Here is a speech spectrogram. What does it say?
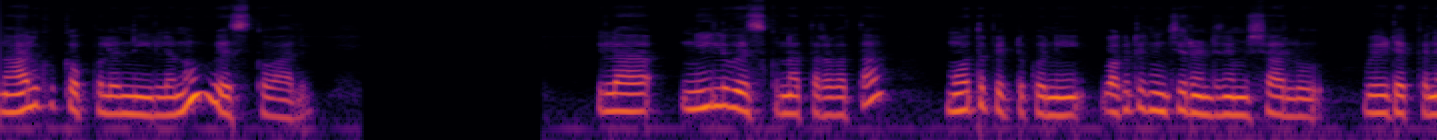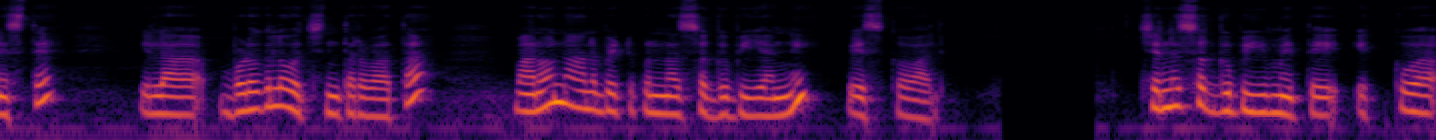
నాలుగు కప్పుల నీళ్ళను వేసుకోవాలి. ఇలా నీళ్ళు వేసుకున్న తర్వాత మూత పెట్టుకొని ఒకటి నుంచి రెండు నిమిషాలు వేడెక్కనిస్తే ఇలా బుడగలో వచ్చిన తర్వాత మనం నానబెట్టుకున్న సగ్గు బియ్యాన్ని వేసుకోవాలి. చిన్న సగ్గు బియ్యం అయితే ఎక్కువ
